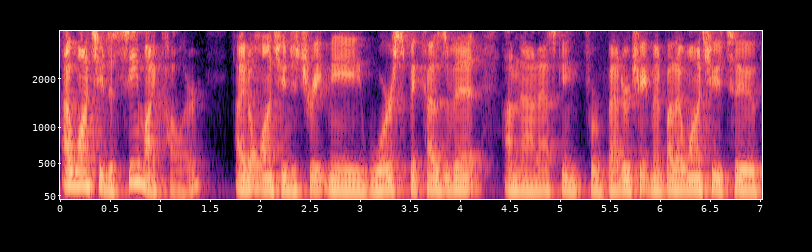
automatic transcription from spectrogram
I want you to see my color. I don't want you to treat me worse because of it. I'm not asking for better treatment, but I want you to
